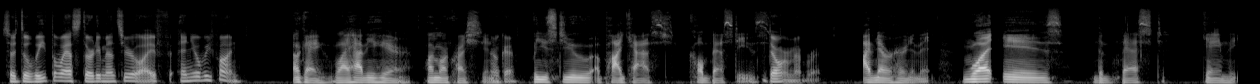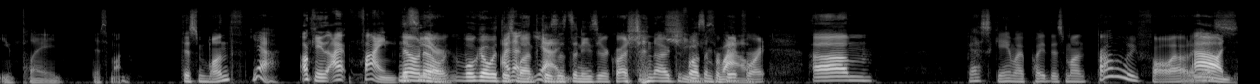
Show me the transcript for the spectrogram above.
So delete the last thirty minutes of your life, and you'll be fine. Okay, well I have you here. One more question. Okay. We used to do a podcast called Besties. Don't remember it. I've never heard of it. What is the best game that you've played this month? This month? Yeah. Okay, I fine. No, this no, year. we'll go with this month because yeah. it's an easier question. I just Jeez, wasn't prepared wow. for it. Um, best game I played this month, probably Fallout. I Ah, guess.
